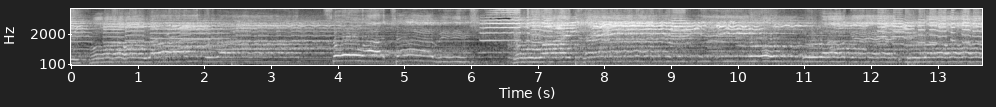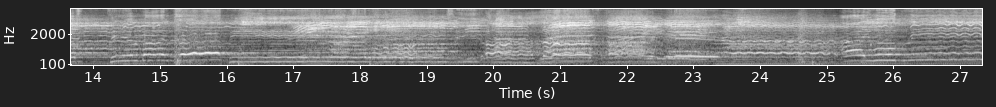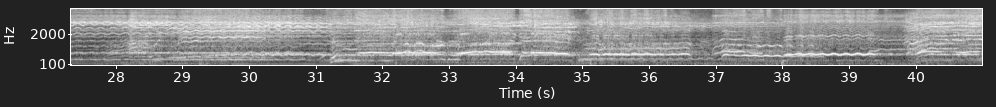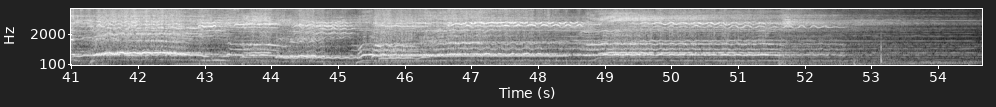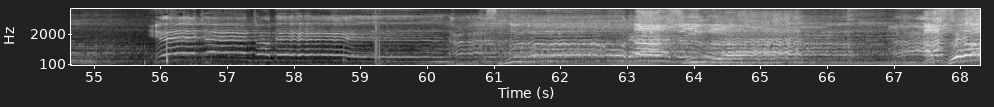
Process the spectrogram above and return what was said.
before I drown. So I cherish, so I cherish you. Lord, as you are. As Lord.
